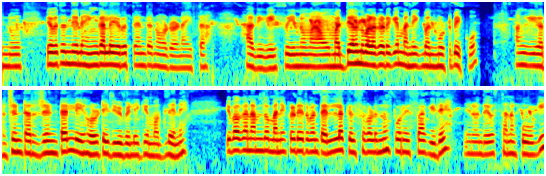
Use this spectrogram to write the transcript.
ಇನ್ನು ಇವತ್ತಿನ ದಿನ ಹೆಂಗೆಲ್ಲ ಇರುತ್ತೆ ಅಂತ ನೋಡೋಣ ಆಯಿತಾ? ಹಾಗೆ ಗೈಸ್ ಇನ್ನು ನಾವು ಮಧ್ಯಾಹ್ನದ ಒಳಗಡೆಗೆ ಮನೆಗೆ ಬಂದು ಮುಟ್ಟಬೇಕು ಹಾಗಾಗಿ ಅರ್ಜೆಂಟ್ ಅರ್ಜೆಂಟಲ್ಲಿ ಹೊರಟಿದ್ವಿ ಬೆಳಿಗ್ಗೆ ಮೊದಲೇ ಇವಾಗ ನಮ್ಮದು ಮನೆ ಕಡೆ ಇರುವಂಥ ಎಲ್ಲ ಕೆಲಸಗಳನ್ನು ಪೂರೈಸಾಗಿದೆ. ಇನ್ನೊಂದು ದೇವಸ್ಥಾನಕ್ಕೆ ಹೋಗಿ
